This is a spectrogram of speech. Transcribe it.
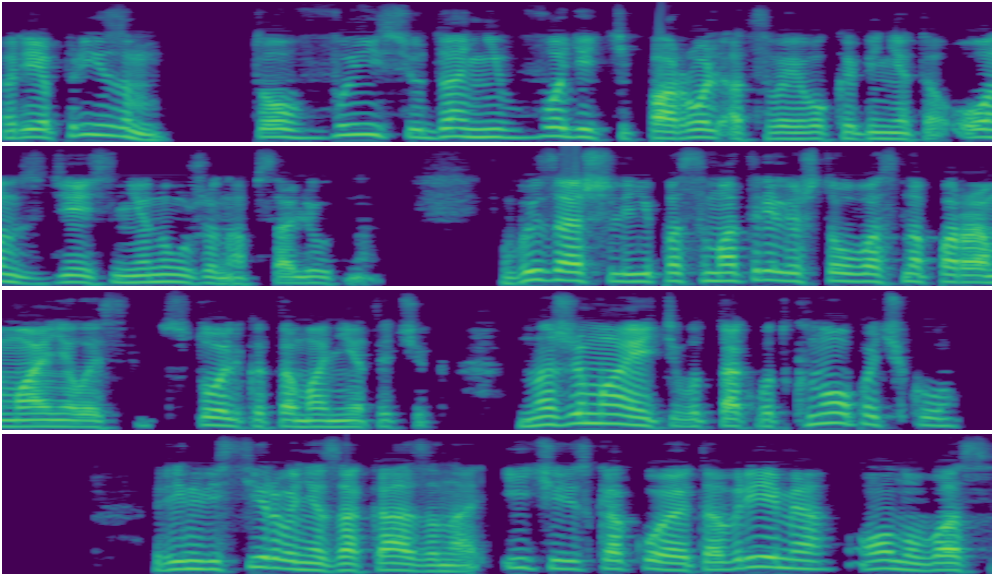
Reprism, то вы сюда не вводите пароль от своего кабинета. Он здесь не нужен абсолютно. Вы зашли и посмотрели, что у вас напарамайнилось столько-то монеточек. Нажимаете вот так вот кнопочку реинвестирование заказано и через какое-то время он у вас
